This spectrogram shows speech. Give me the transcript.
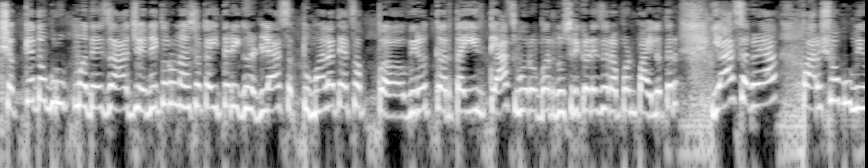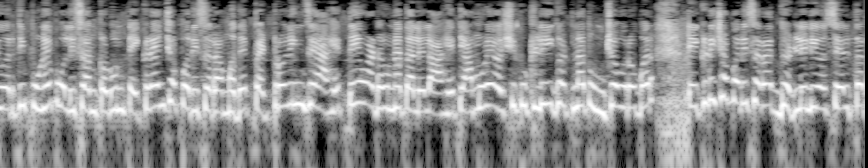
शक्यतो ग्रुपमध्ये जा जेणेकरून असं काहीतरी घडल्यास तुम्हाला त्याचा विरोध करता येईल. त्याचबरोबर दुसरीकडे जर आपण पाहिलं तर या सगळ्या पार्श्वभूमीवरती पुणे पोलिसांकडून टेकड्यांच्या परिसरामध्ये पेट्रोलिंग जे आहे ते वाढवण्यात आलेलं आहे. त्यामुळे अशी कुठलीही घटना तुमच्याबरोबर टेकडीच्या परिसरात घडलेली असेल तर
